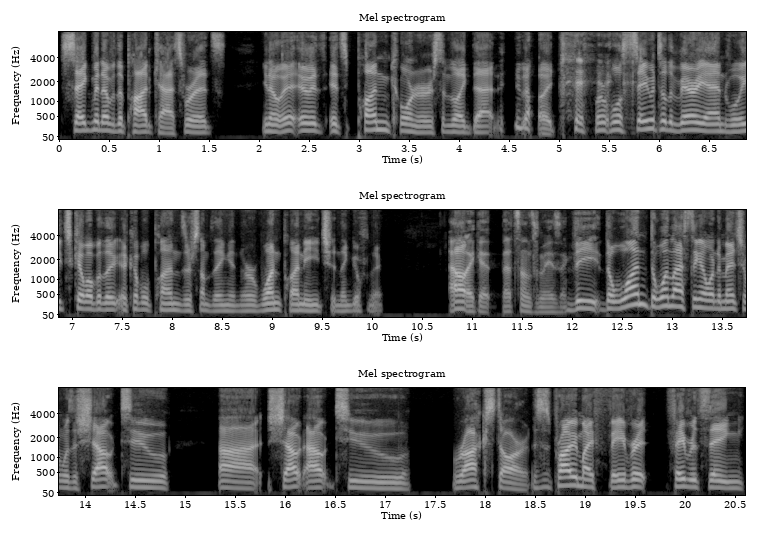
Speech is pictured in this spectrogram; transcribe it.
segment of the podcast where it's you know it, it's it's pun corner or something like that. You know, like where we'll save it till the very end. We'll each come up with a, a couple puns or something, and or one pun each, and then go from there. I Uh, like it. That sounds amazing. The the one the one last thing I want to mention was a shout to uh shout out to Rockstar. This is probably my favorite favorite thing.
